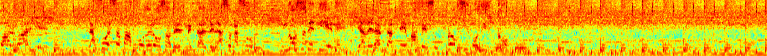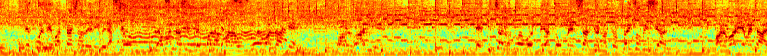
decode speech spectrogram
Barbarie, la fuerza más poderosa del metal de la zona sur, no se detiene y adelanta temas de su próximo disco. Después de batalla de liberación, la banda se prepara para un nuevo ataque. Barbarie. Escucha lo nuevo enviando un mensaje a nuestro Face oficial. Barbarie Metal.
